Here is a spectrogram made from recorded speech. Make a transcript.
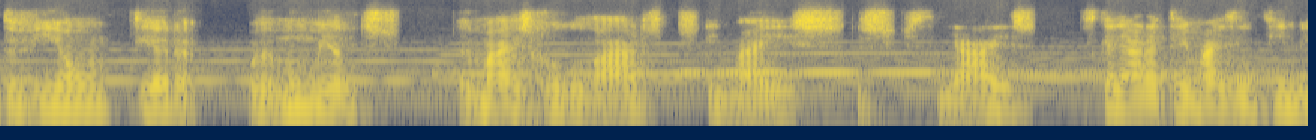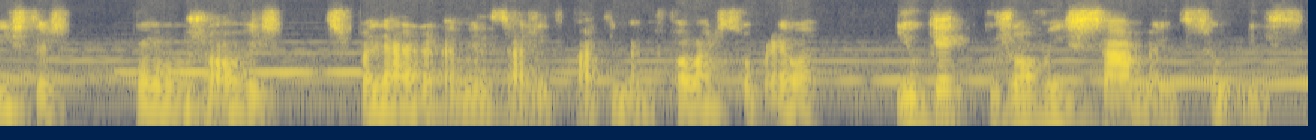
deviam ter momentos mais regulares e mais especiais, se calhar até mais intimistas com os jovens, de espalhar a mensagem de Fátima, de falar sobre ela e o que é que os jovens sabem sobre isso?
